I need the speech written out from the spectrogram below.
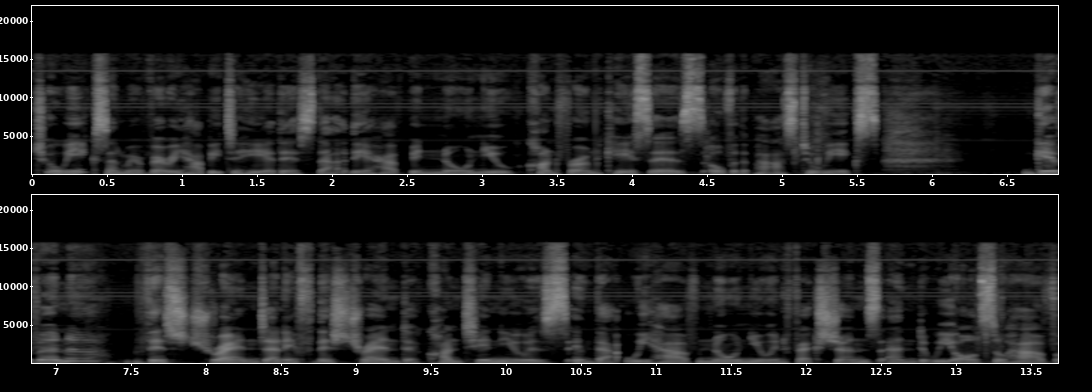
two weeks, and we're very happy to hear this that there have been no new confirmed cases over the past two weeks given this trend, and if this trend continues in that we have no new infections and we also have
